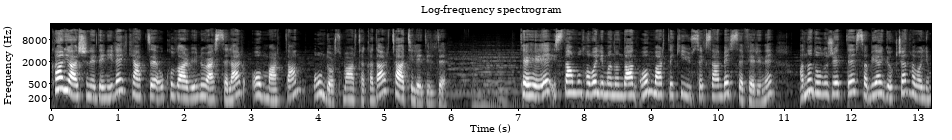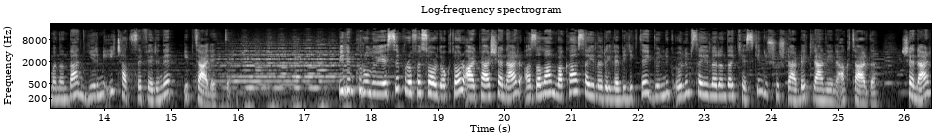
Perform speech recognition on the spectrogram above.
Kar yağışı nedeniyle kentte okullar ve üniversiteler 10 Mart'tan 14 Mart'a kadar tatil edildi. THY İstanbul Havalimanı'ndan 10 Mart'taki 185 seferini, Anadolu Jet'te Sabiha Gökçen Havalimanı'ndan 20 iç hat seferini iptal etti. Bilim Kurulu üyesi Profesör Doktor Alper Şener, azalan vaka sayıları ile birlikte günlük ölüm sayılarında keskin düşüşler beklendiğini aktardı. Şener,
